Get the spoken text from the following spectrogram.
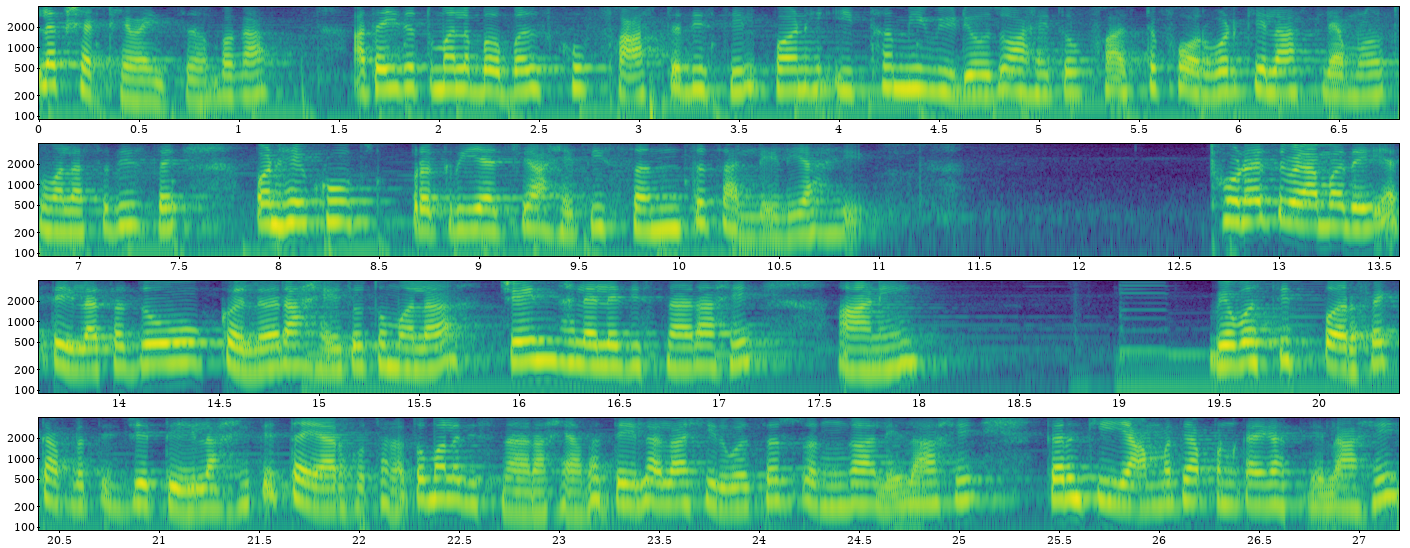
लक्षात ठेवायचं. बघा आता इथं तुम्हाला बबल्स खूप फास्ट दिसतील पण इथं मी व्हिडिओ जो आहे तो फास्ट फॉरवर्ड केला असल्यामुळं तुम्हाला असं दिसतंय पण हे खूप प्रक्रिया जी आहे ती संत चाललेली आहे. थोड्याच वेळामध्ये या तेलाचा जो कलर आहे तो तुम्हाला चेंज झालेला दिसणार आहे आणि व्यवस्थित परफेक्ट आपलं ते जे तेल आहे ते तयार होताना तुम्हाला दिसणार आहे. आता तेलाला हिरवसर रंग आलेला आहे कारण की यामध्ये आपण काय घातलेलं आहे?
